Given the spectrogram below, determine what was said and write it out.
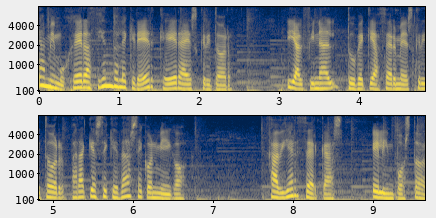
a mi mujer haciéndole creer que era escritor. Y al final tuve que hacerme escritor para que se quedase conmigo. Javier Cercas, El impostor.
